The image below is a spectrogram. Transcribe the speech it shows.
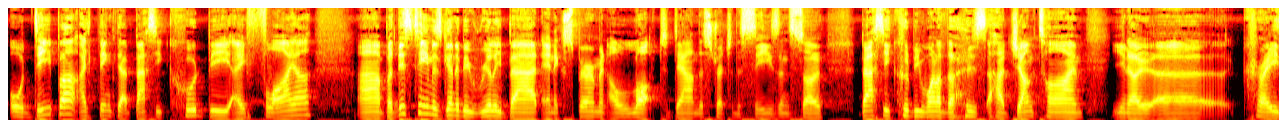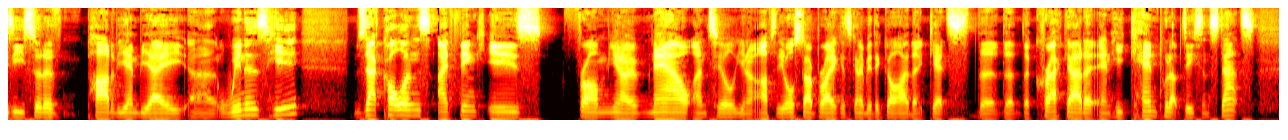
or deeper, I think that Bassey could be a flyer. Uh, but this team is going to be really bad and experiment a lot down the stretch of the season. So Bassey could be one of those uh, junk time, you know, uh, crazy sort of part of the NBA uh, winners here. Zach Collins, I think, is from you know now until you know after the All Star break is going to be the guy that gets the, the, the crack at it, and he can put up decent stats.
